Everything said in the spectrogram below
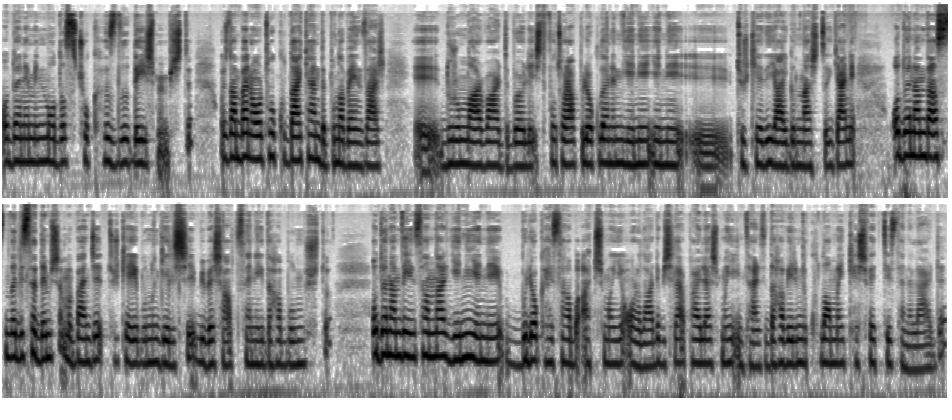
o dönemin modası çok hızlı değişmemişti. O yüzden ben ortaokuldayken de buna benzer e, durumlar vardı. Böyle işte fotoğraf bloklarının yeni yeni e, Türkiye'de yaygınlaştığı yani o dönemde aslında lise demiş ama bence Türkiye'ye bunun gelişi bir 5-6 seneyi daha bulmuştu. O dönemde insanlar yeni yeni blog hesabı açmayı, oralarda bir şeyler paylaşmayı, interneti daha verimli kullanmayı keşfettiği senelerde.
